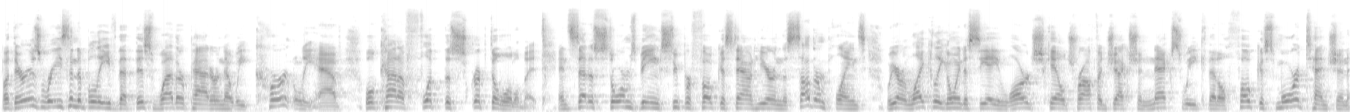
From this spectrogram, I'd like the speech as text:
But there is reason to believe that this weather pattern that we currently have will kind of flip the script a little bit. Instead of storms being super focused down here in the southern plains, we are likely going to see a large scale trough ejection next week that'll focus more attention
